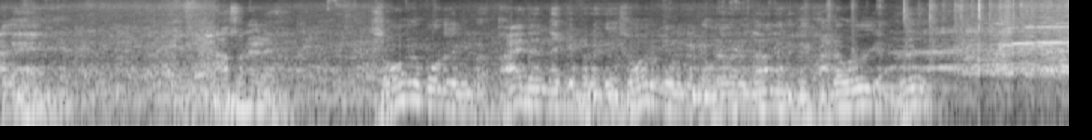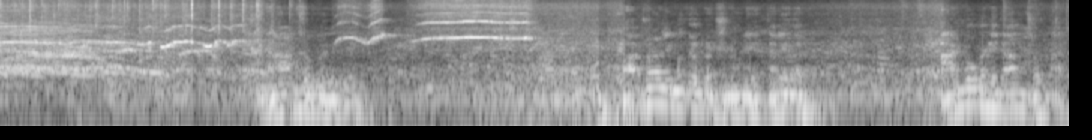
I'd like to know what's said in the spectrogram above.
ஆக நான் சொன்னேன் சோறு போடுகின்ற தாய் தந்தைக்கு பிறகு சோறு போடுகின்ற உழவர் தான் எனக்கு கடவுள் என்று நான் சொல்லவில்லை. பாட்டாளி மக்கள் கட்சியினுடைய தலைவர் அன்புமணி தான் சொன்னார்.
